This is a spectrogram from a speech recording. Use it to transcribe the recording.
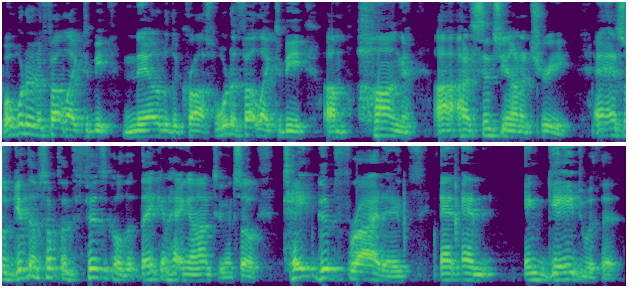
What would it have felt like to be nailed to the cross? What would it have felt like to be um, hung uh, essentially on a tree? And, and so give them something physical that they can hang on to. And so take Good Friday and, and engage with it.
